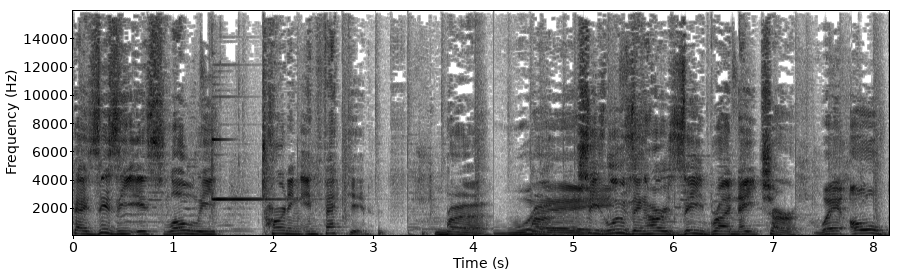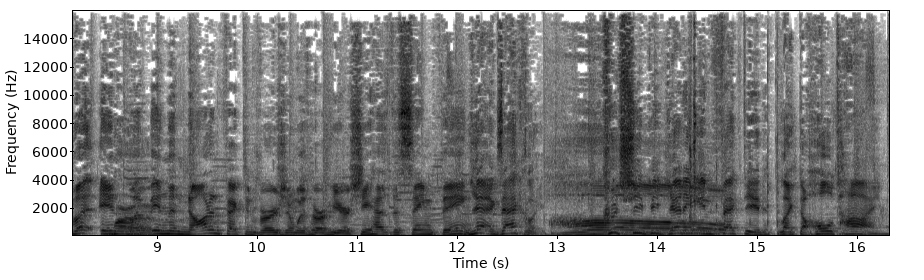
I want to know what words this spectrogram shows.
that Zizzy is slowly turning infected? Bruh. Bruh. Wait. She's losing her zebra nature. Wait, oh, but in Bruh. in the non-infected version with her here, she has the same thing. Yeah, exactly. Oh. Could she be getting oh. infected like the whole time?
